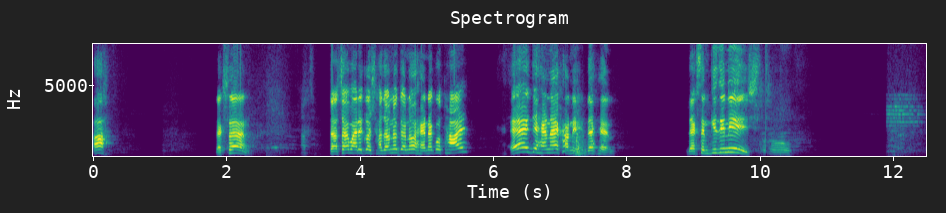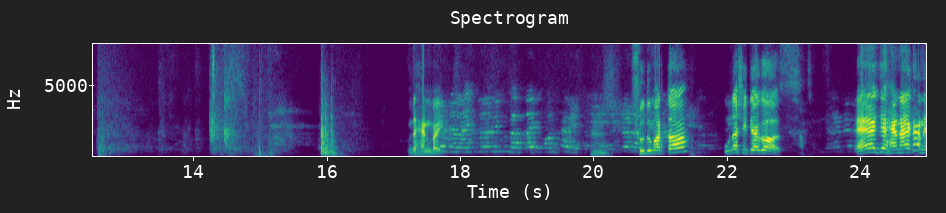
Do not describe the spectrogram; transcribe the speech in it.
আহ! দেখছেন? আচ্ছা। চাচা বাড়ি করে সাজানো কেন? হেনা কোথায়? এই যে হেনা এখানে দেখেন। দেখছেন কি জিনিস? ও। দেখেন ভাই। শুধুমাত্র উনাশি টাকা গজ। আচ্ছা। এই যে হেনা এখানে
